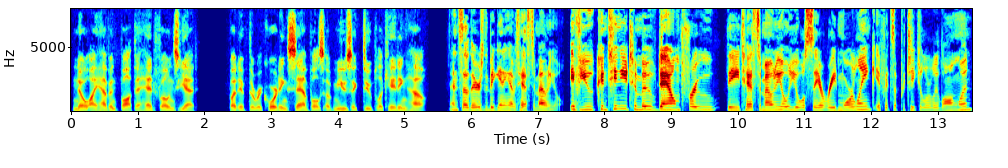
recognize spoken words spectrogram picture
no I haven't bought the headphones yet, but if the recording samples of music duplicating how? And so there's the beginning of a testimonial. If you continue to move down through the testimonial, you will see a read more link if it's a particularly long one.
